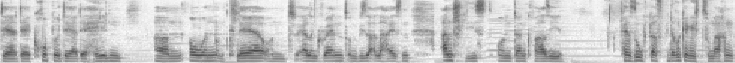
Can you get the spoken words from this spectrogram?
der, der Gruppe der, der Helden ähm, Owen und Claire und Alan Grant und wie sie alle heißen, anschließt und dann quasi versucht, das wieder rückgängig zu machen,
